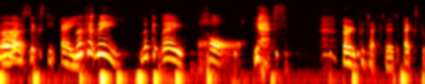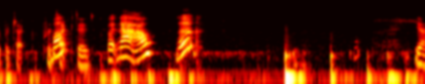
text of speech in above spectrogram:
Oh, Look. 68. Look at me. Look at me. Oh. Yes. Very protected. Extra protect protected. But now, look. Yes.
